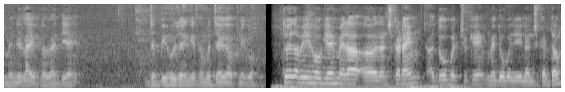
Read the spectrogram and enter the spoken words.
मैंने लाइव लगा दिया है। जब भी हो जाएँगे, समझ जाएगा अपने को। तो अभी हो गया है मेरा लंच का टाइम दो बज चुके हैं, मैं दो बजे लंच करता हूँ।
